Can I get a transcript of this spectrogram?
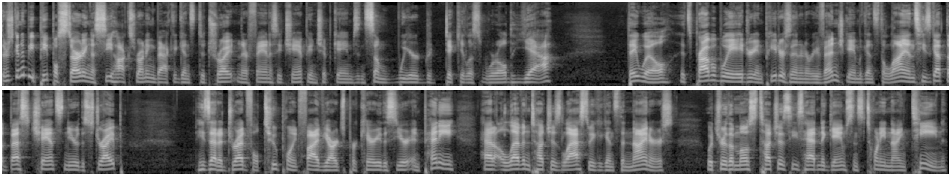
there's going to be people starting a Seahawks running back against Detroit in their fantasy championship games in some weird, ridiculous world. Yeah, they will. It's probably Adrian Peterson in a revenge game against the Lions. He's got the best chance near the stripe. He's at a dreadful 2.5 yards per carry this year. And Penny had 11 touches last week against the Niners, which are the most touches he's had in a game since 2019.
